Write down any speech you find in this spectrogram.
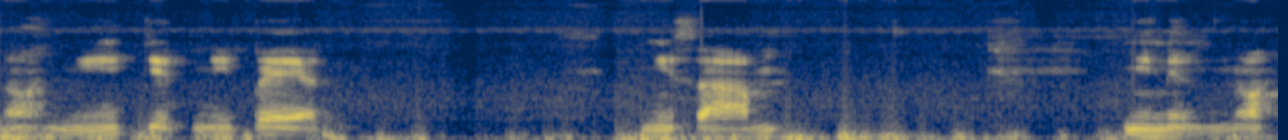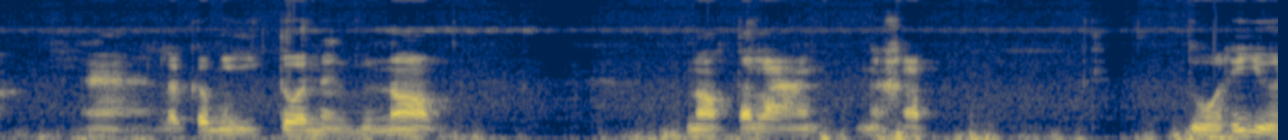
เนาะมีเจ็ดมีแปดมีสาม มีหนึ่งเนาะอ่าแล้วก็มีอีกตัวหนึ่งอยู่นอก นอกตารางนะครับ ตัวที่อยู่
